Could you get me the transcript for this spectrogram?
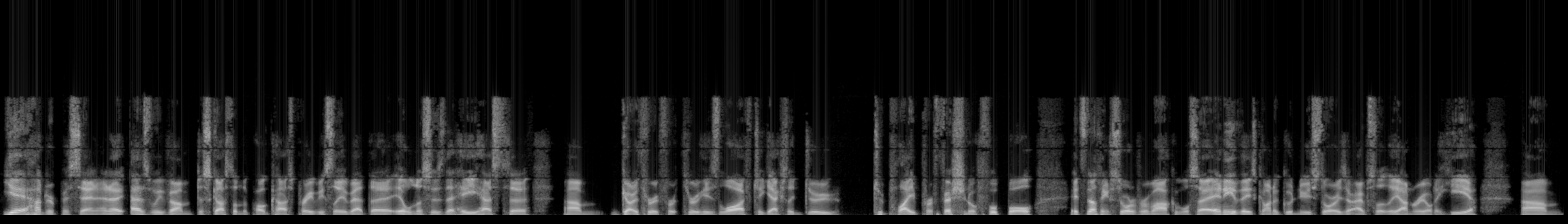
Yeah, hundred percent. And uh, as we've um, discussed on the podcast previously about the illnesses that he has to um, go through for, through his life to actually do to play professional football, it's nothing sort of remarkable. So any of these kind of good news stories are absolutely unreal to hear. Um,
